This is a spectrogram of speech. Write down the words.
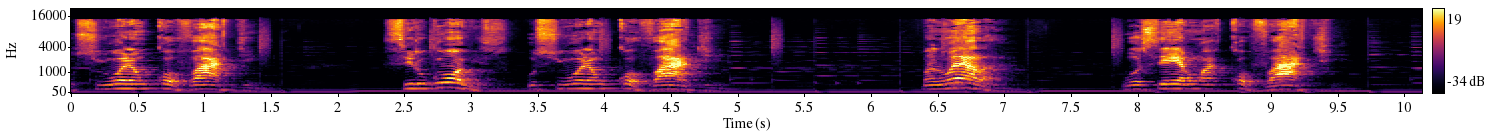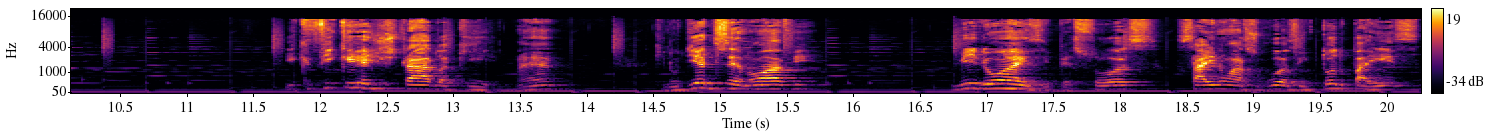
o senhor é um covarde. Ciro Gomes, o senhor é um covarde. Manuela, você é uma covarde. E que fique registrado aqui, né? Que no dia 19, milhões de pessoas saíram às ruas em todo o país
